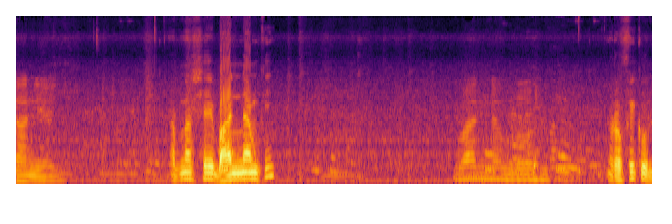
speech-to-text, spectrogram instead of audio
জানি এই। আপনার সেই ভাইয়ের নাম কি? ভাইয়ের নাম রফিক রফিকুল।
